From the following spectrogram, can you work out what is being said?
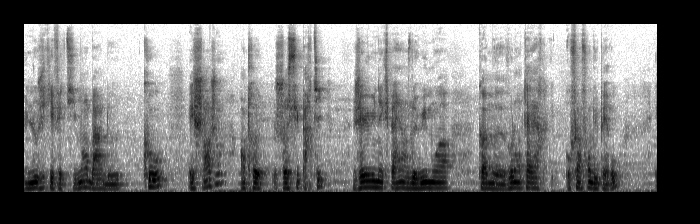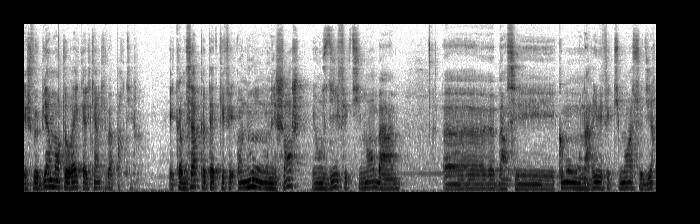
une logique effectivement ben, de co-échange entre je suis parti, j'ai eu une expérience de 8 mois comme euh, volontaire au fin fond du Pérou et je veux bien mentorer quelqu'un qui va partir. Et comme ça, peut-être qu'en nous, on échange et on se dit effectivement, ben, euh, ben c'est comment on arrive effectivement à se dire,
